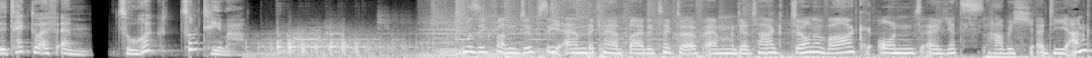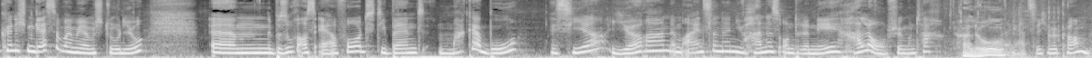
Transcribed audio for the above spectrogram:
Detektor FM. Zurück zum Thema. Musik von Gypsy and the Cat bei Detector FM, der Tag Jonah Vark. Und äh, jetzt habe ich die angekündigten Gäste bei mir im Studio. Ähm, Besuch aus Erfurt, die Band Makabu ist hier. Jöran im Einzelnen, Johannes und René. Hallo, schönen guten Tag. Hallo. Herzlich willkommen.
